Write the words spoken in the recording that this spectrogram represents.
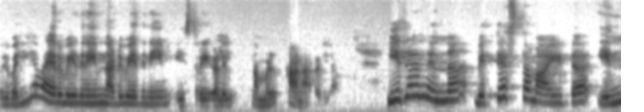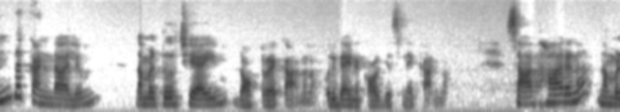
ഒരു വലിയ വയറുവേദനയും നടുവേദനയും ഈ സ്ത്രീകളിൽ നമ്മൾ കാണാറില്ല. ഇതിൽ നിന്ന് വ്യത്യസ്തമായിട്ട് എന്ത് കണ്ടാലും നമ്മൾ തീർച്ചയായും ഡോക്ടറെ കാണണം ഒരു ഗൈനക്കോളജിസ്റ്റിനെ കാണണം. സാധാരണ നമ്മൾ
